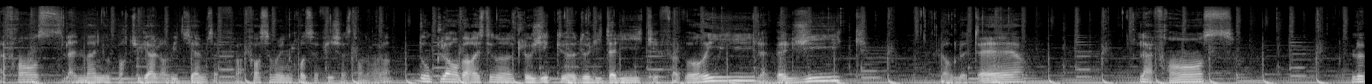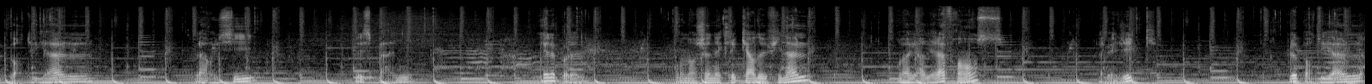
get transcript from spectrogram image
la France, l'Allemagne ou le Portugal en huitième, ça fera forcément une grosse affiche à cet endroit-là. Donc là, on va rester dans notre logique de l'Italie qui est favori, la Belgique, l'Angleterre, la France, le Portugal, la Russie, l'Espagne et la Pologne. On enchaîne avec les quarts de finale. On va garder la France, la Belgique, le Portugal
